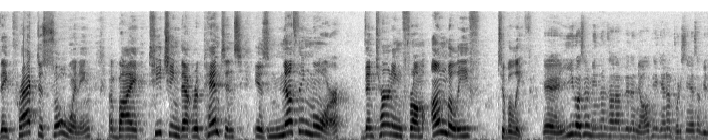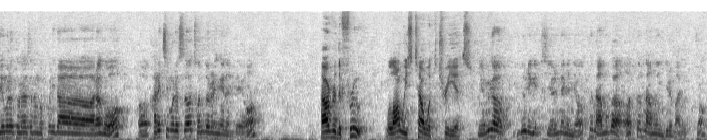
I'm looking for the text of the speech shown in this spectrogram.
they practice soul winning uh, by teaching that repentance is nothing more than turning from unbelief to belief. 예, 이것을 믿는 사람들은요, 회개는 불신에서 믿음으로 돌아서는 것 뿐이다 라고 어, 가르침으로써 전도를 행하는데요. However, the fruit will always tell what the tree is. 예, 우리가 늘 얘기했듯이 열매는요, 그 나무가 어떤 나무인지를 묻죠.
